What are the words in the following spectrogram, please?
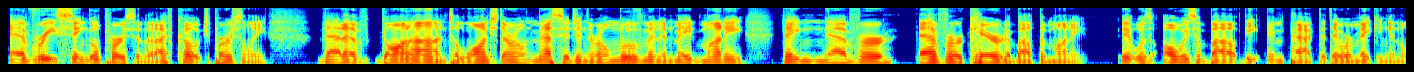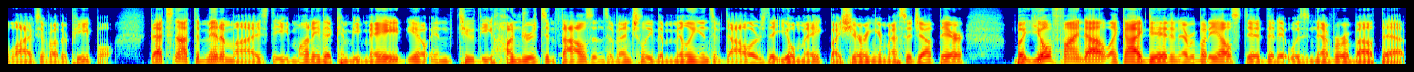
every single person that I've coached personally that have gone on to launch their own message and their own movement and made money, they never, ever cared about the money. It was always about the impact that they were making in the lives of other people. That's not to minimize the money that can be made, you know, into the hundreds and thousands, eventually the millions of dollars that you'll make by sharing your message out there. But you'll find out, like I did and everybody else did, that it was never about that.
